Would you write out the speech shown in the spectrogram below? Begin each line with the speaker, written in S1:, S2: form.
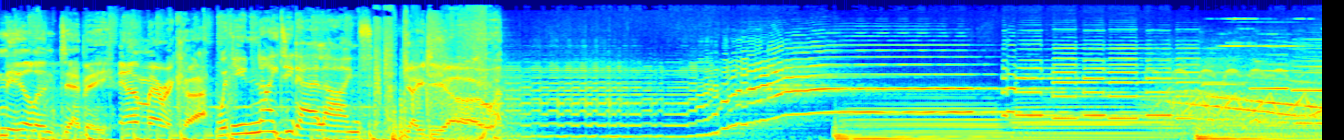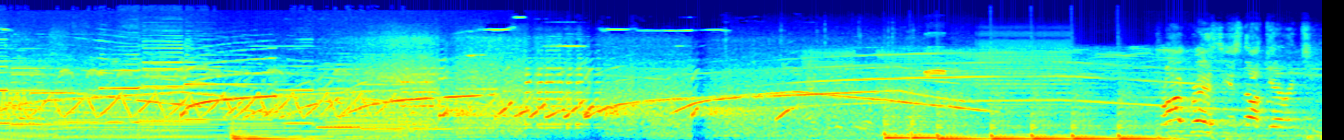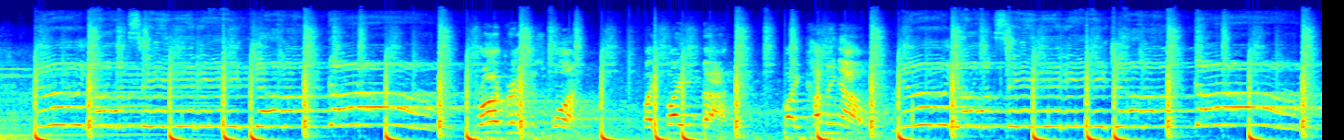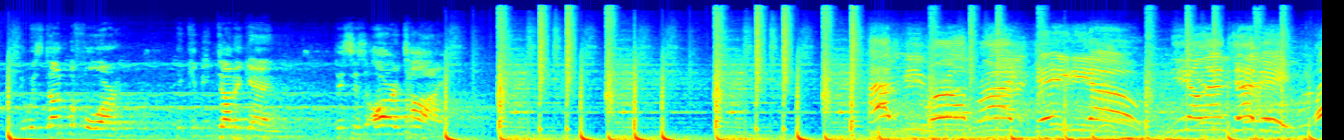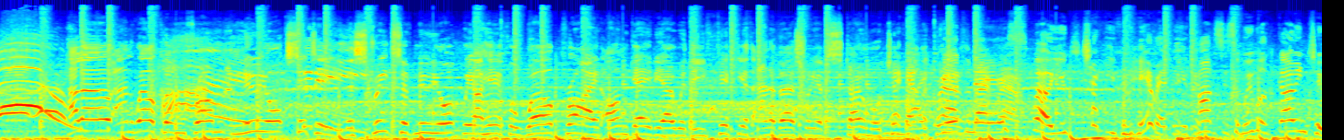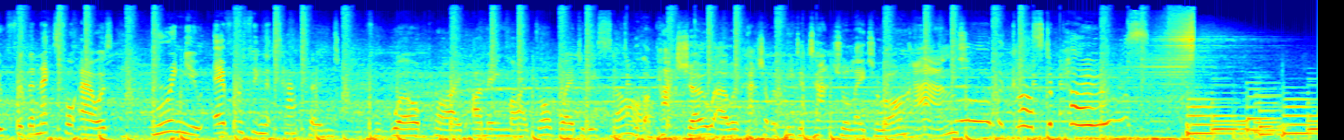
S1: Neil and Debbie in America.
S2: With United Airlines.
S1: Gaydio.
S3: Progress is not guaranteed. By fighting back, by coming out. New York City just gone. It was done before, it can be done again. This is our time.
S4: Happy World Pride Gaydio! Neil and Debbie!
S5: Hello and welcome from New York City, the streets of New York. We are here for World Pride on Gaydio with the 50th anniversary of Stonewall. Check out the crowd in the background.
S4: Well, you check, you can hear it, but you can't see. So we were going to, for the next four hours, bring you everything that's happened World Pride. I mean, my God, where do we start?
S5: We've got a packed show. Uh, we'll catch up with Peter Tatchell later on, and
S4: Oh, the cast of Pose.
